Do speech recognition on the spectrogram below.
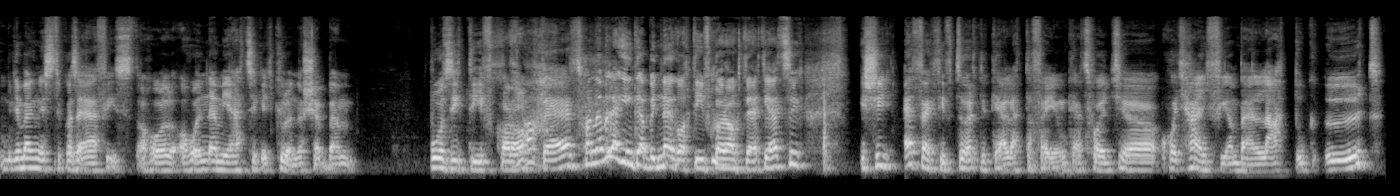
ugye megnéztük az Elfiszt, ahol, ahol nem játszik egy különösebben pozitív karaktert, hanem leginkább egy negatív karaktert játszik, és így effektív törtük kellett a fejünket, hogy, hogy hány filmben láttuk őt,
